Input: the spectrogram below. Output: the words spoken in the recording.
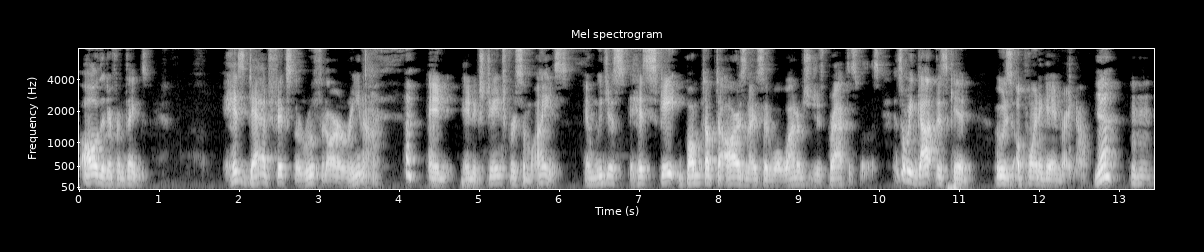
all the different things. His dad fixed the roof at our arena, and in exchange for some ice, and we just his skate bumped up to ours, and I said, "Well, why don't you just practice with us?" And so we got this kid who's a point a game right now. Yeah. Mm-hmm.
